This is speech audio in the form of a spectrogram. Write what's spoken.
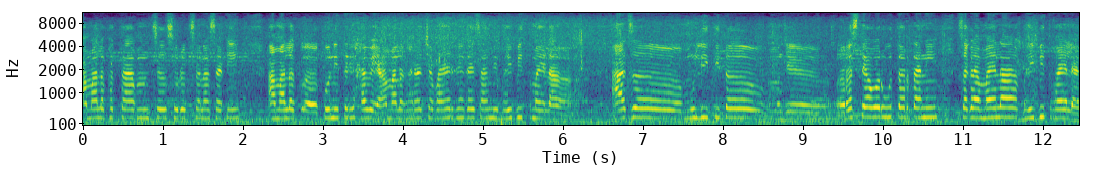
आम्हाला फक्त आमचं सुरक्षणासाठी आम्हाला क- कोणीतरी हवे. आम्हाला घराच्या बाहेर निघायचं आम्ही भयभीत महिला. आज मुली तिथं म्हणजे रस्त्यावर उतरताना सगळ्या महिला भयभीत व्हायल्यात.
